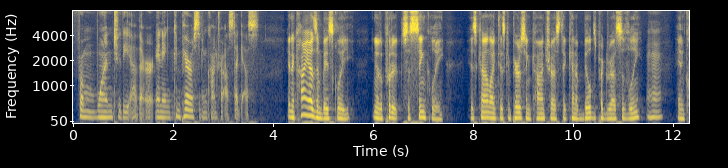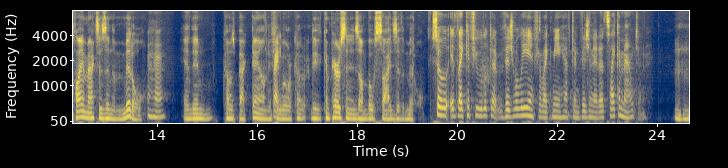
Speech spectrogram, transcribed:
from one to the other, and in comparison and contrast, I guess. And a chiasm, basically, you know, to put it succinctly, is kind of like this comparison contrast that kind of builds progressively Mm-hmm. and climaxes in the middle, and then comes back down, if Right. you will. Or co- the comparison is on both sides of the middle. So it's like if you look at it visually, if you're like me, you have to envision it. It's like a mountain, hmm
